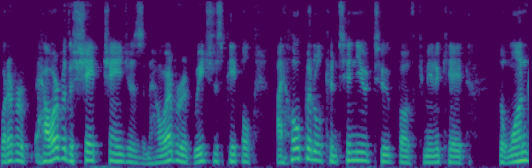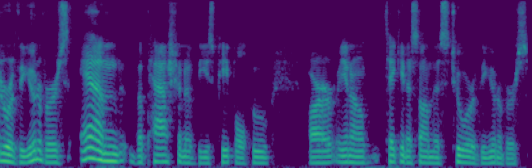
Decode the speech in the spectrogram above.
whatever however the shape changes and however it reaches people i hope it'll continue to both communicate the wonder of the universe and the passion of these people who are you know taking us on this tour of the universe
